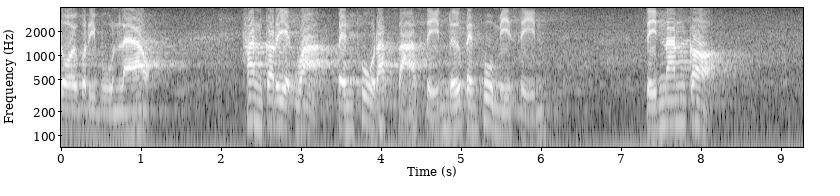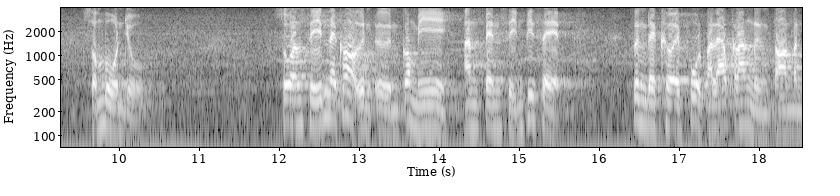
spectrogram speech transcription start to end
โดยบริบูรณ์แล้ว ท่านก็เรียกว่าเป็นผู้รักษาศีลหรือเป็นผู้มีศีล ศีลนั้นก็สมบูรณ์อยู่ ส่วนศีลในข้ออื่นๆก็มีอันเป็นศีลพิเศษ ซึ่งได้เคยพูดมาแล้วครั้งหนึ่งตอนบรร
